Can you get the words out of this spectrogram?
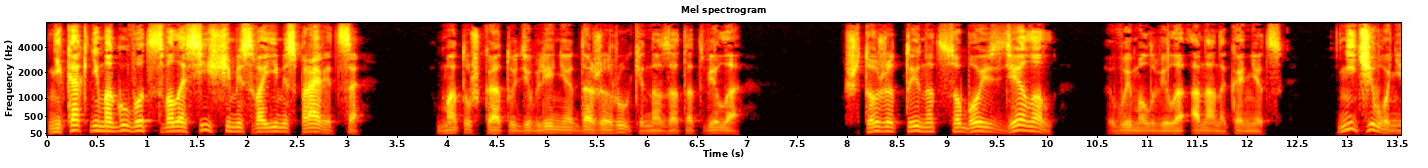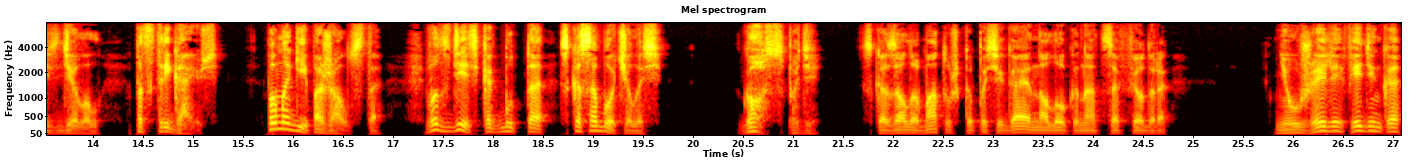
никак не могу вот с волосищами своими справиться. Матушка от удивления даже руки назад отвела. — Что же ты над собой сделал? — вымолвила она наконец. — Ничего не сделал, подстригаюсь. Помоги, пожалуйста. Вот здесь как будто скособочилась. — Господи! — сказала матушка, посягая на локоны отца Федора. — Неужели, Феденька,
